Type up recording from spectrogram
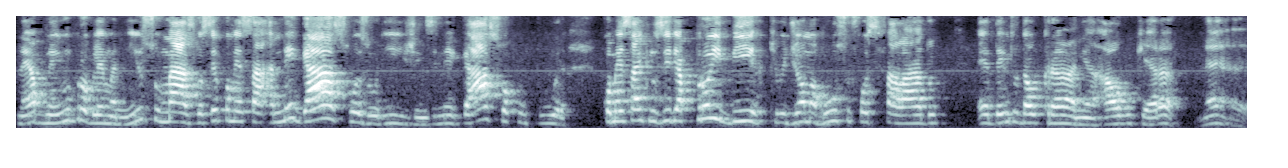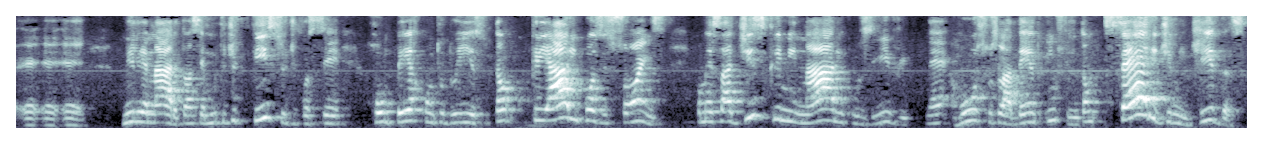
né, nenhum problema nisso, mas você começar a negar suas origens e negar sua cultura, começar, inclusive, a proibir que o idioma russo fosse falado é, dentro da Ucrânia, algo que era né, é, é, é, milenário. Então, assim, é muito difícil de você romper com tudo isso. Então, criar imposições, começar a discriminar, inclusive, né, russos lá dentro, enfim. Então, série de medidas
